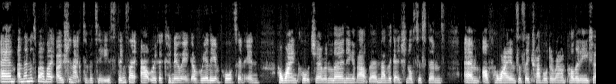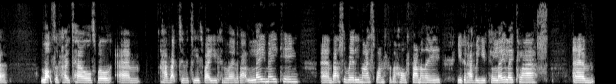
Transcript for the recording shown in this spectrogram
Um, and then as well, like ocean activities, things like outrigger canoeing are really important in Hawaiian culture and learning about the navigational systems um, of Hawaiians as they traveled around Polynesia. Lots of hotels will um, have activities where you can learn about lei making, and that's a really nice one for the whole family. You could have a ukulele class. Um,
